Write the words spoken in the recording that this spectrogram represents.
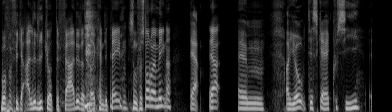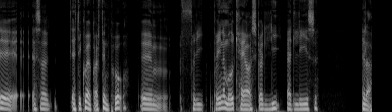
Hvorfor fik jeg aldrig lige gjort det færdigt og taget kandidaten? Sådan, forstår du, hvad jeg mener? Øhm, og jo, det skal jeg ikke kunne sige. Øh, altså, ja, det kunne jeg godt finde på. Øhm, fordi på en eller anden måde kan jeg også godt lide at læse. Eller,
